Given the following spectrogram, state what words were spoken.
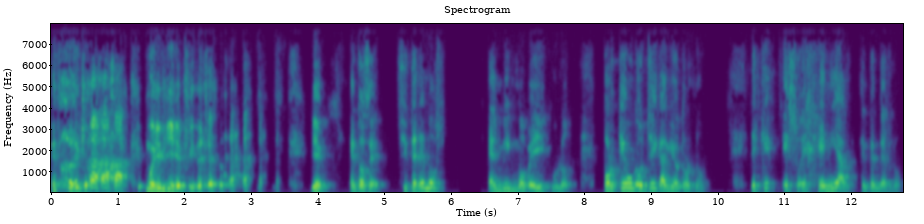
muy bien, Fidel. bien, entonces, si tenemos el mismo vehículo, ¿Por qué unos llegan y otros no? Es que eso es genial entenderlo.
